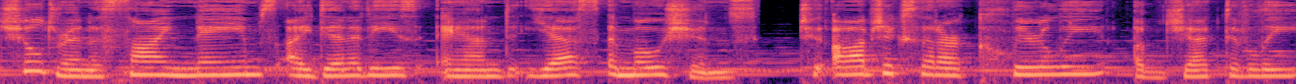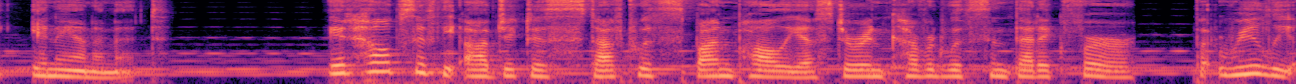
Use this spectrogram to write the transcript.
Children assign names, identities, and, yes, emotions to objects that are clearly, objectively inanimate. It helps if the object is stuffed with spun polyester and covered with synthetic fur, but really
